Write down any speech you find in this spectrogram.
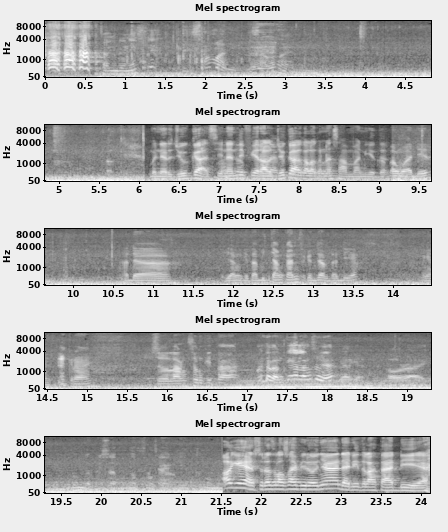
se Indonesia Sama nih. sama. Bener juga sih, nanti viral juga kalau kena saman gitu. Abang Wadir ada yang kita bincangkan sekejap tadi ya dengan Fikrai. So langsung kita mana bang? Kayak langsung ya? Ya ya. Alright. Gue nggak bisa ngevlog kayak gitu. Oke, sudah selesai videonya dan itulah tadi ya.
